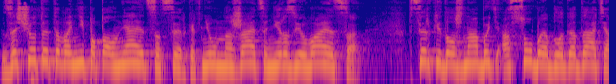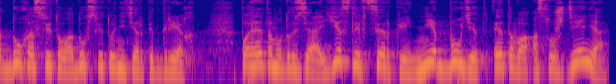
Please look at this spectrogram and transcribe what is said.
За счет этого не пополняется церковь, не умножается, не развивается – в церкви должна быть особая благодать от Духа Святого, а Дух Святой не терпит грех. Поэтому, друзья, если в церкви не будет этого осуждения,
